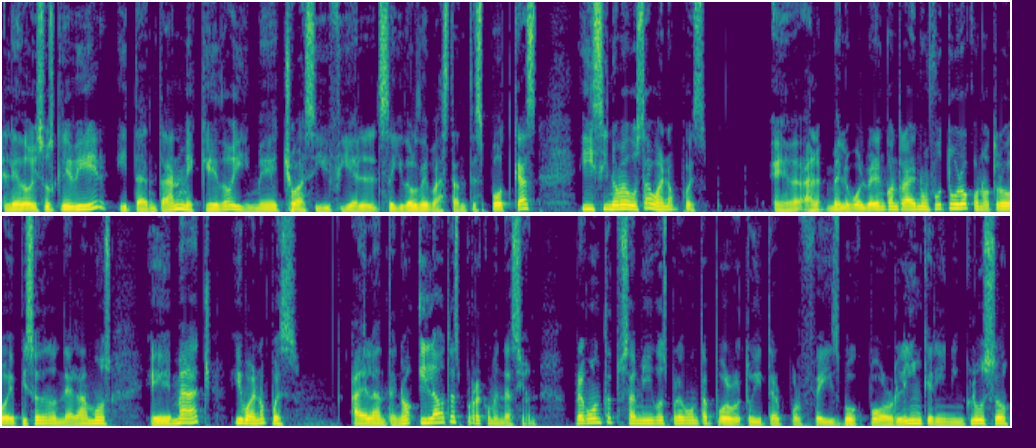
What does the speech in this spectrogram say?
Le doy suscribir y tan tan me quedo y me echo así fiel seguidor de bastantes podcasts. Y si no me gusta, bueno, pues eh, me lo volveré a encontrar en un futuro con otro episodio donde hagamos eh, match. Y bueno, pues adelante, ¿no? Y la otra es por recomendación. Pregunta a tus amigos, pregunta por Twitter, por Facebook, por LinkedIn, incluso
